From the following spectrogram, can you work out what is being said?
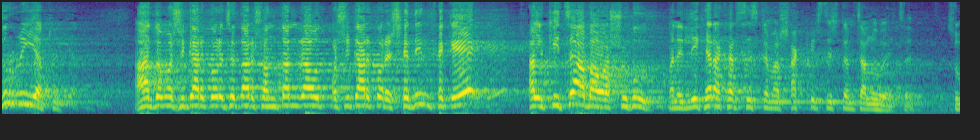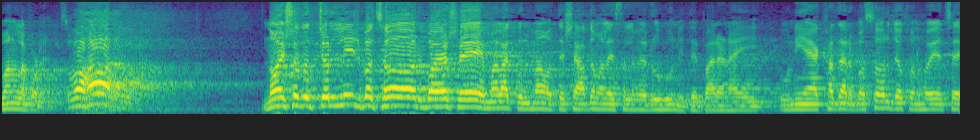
যুররিয়াতু। আদম অস্বীকার করেছে তার সন্তানরাও অস্বীকার করে। সেদিন থেকে আল কিতাব ওয়া শুহুদ মানে লিখে রাখার সিস্টেম আর সাক্ষীর সিস্টেম চালু হয়েছে। সুবহানাল্লাহ পড়েন। নয়শত চল্লিশ বছর বয়সে মালাকুল মাউত এসে আদম আলাইসাল্লামের রুহু নিতে পারে নাই। উনি এক হাজার বছর যখন হয়েছে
